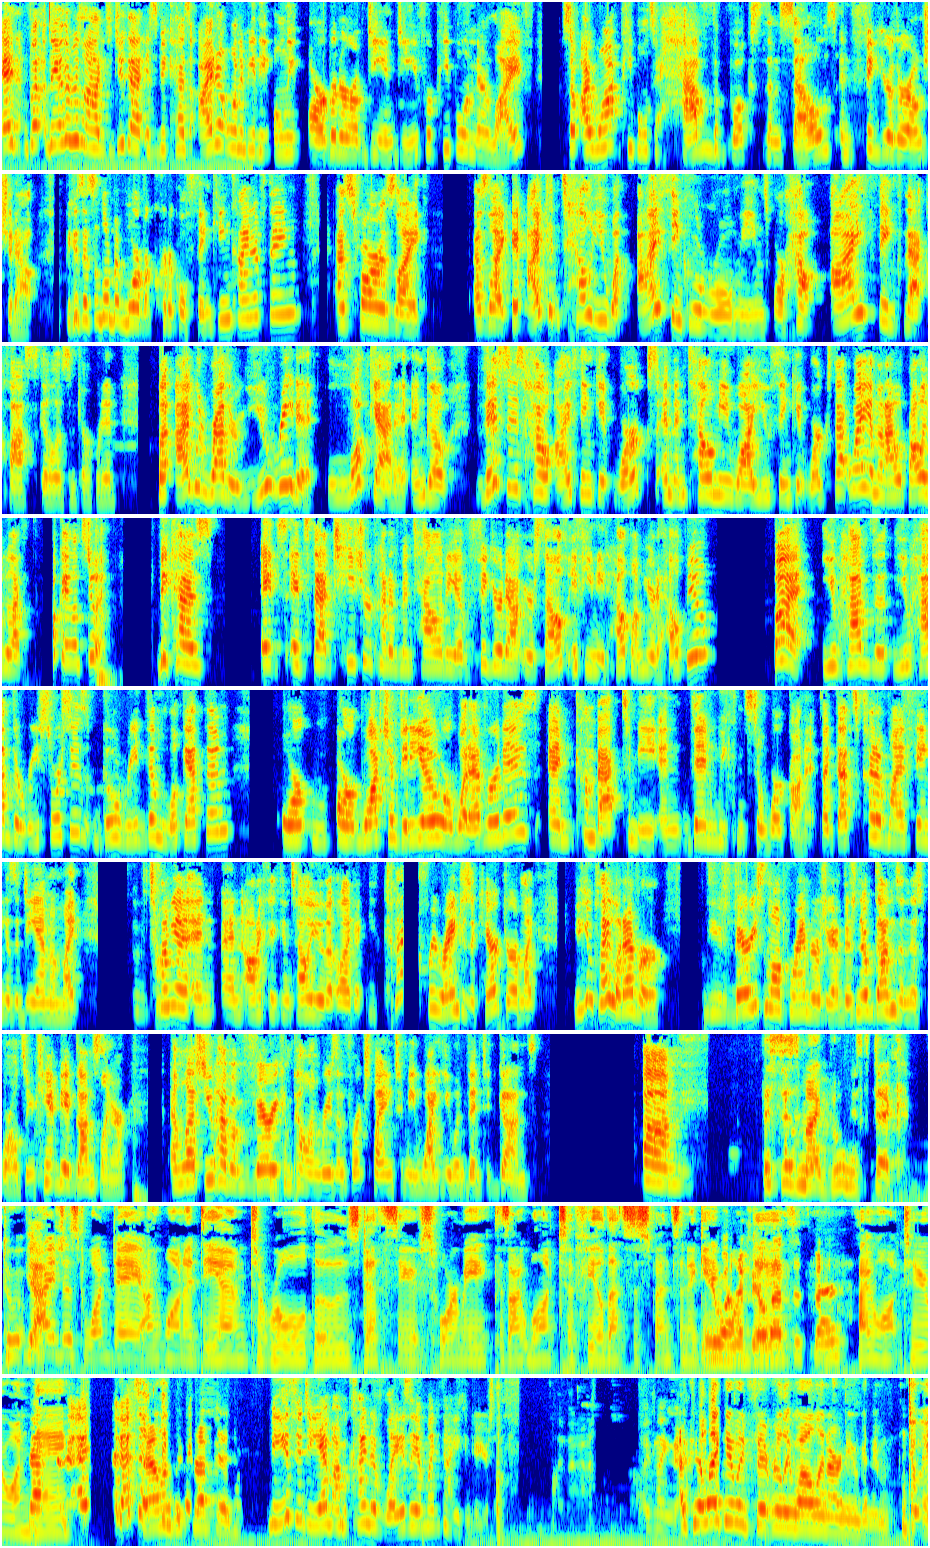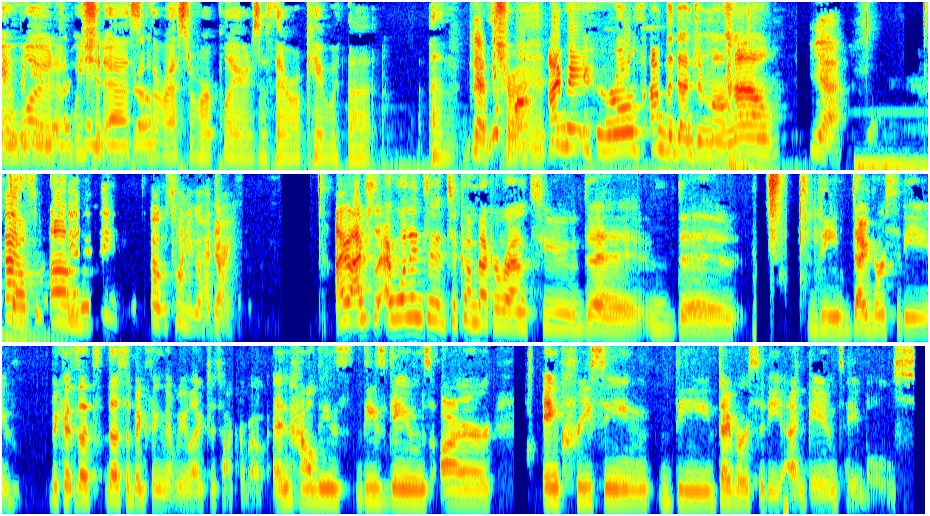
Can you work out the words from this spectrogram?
And but the other reason I like to do that is because I don't want to be the only arbiter of D and D for people in their life. So I want people to have the books themselves and figure their own shit out because it's a little bit more of a critical thinking kind of thing as far as like as like I could tell you what I think the rule means or how I think that class skill is interpreted, but I would rather you read it, look at it and go, this is how I think it works and then tell me why you think it works that way and then I will probably be like, okay, let's do it. Because it's it's that teacher kind of mentality of figure it out yourself. If you need help, I'm here to help you. But you have the you have the resources go read them look at them or or watch a video or whatever it is and come back to me and then we can still work on it. Like that's kind of my thing as a dm i'm like tanya and and annika can tell you that like you kind of free range as a character. I'm like you can play whatever. These very small parameters you have. There's no guns in this world so you can't be a gunslinger unless you have a very compelling reason for explaining to me why you invented guns um this is my boomstick. Do Yeah. I just one day I want a DM to roll those death saves for me because I want to feel that suspense in a game. you want to feel day. that suspense? I want to one that- day. I- that's a Challenge accepted. me as a dm i'm kind of lazy i'm like no you can do it yourself I'm I feel like it would fit really well in our new game. Do it the game would. We should ask ago. the rest of our players if they're okay with that, and Yeah, let's try it. I make the rules. I'm the dungeon mom now. Yeah. So, Um, so um, thing. Oh, Sonia, go ahead. yeah. Sorry. I actually I wanted to to come back around to the the the diversity because that's that's a big thing that we like to talk about and how these these games are increasing the diversity at game tables.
